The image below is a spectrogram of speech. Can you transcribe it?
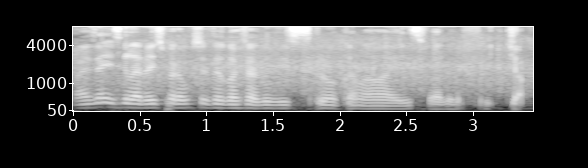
Mas é isso, galera. Eu espero que você tenha gostado do vídeo. Se inscreva no canal. É isso, valeu. Fui, tchau.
